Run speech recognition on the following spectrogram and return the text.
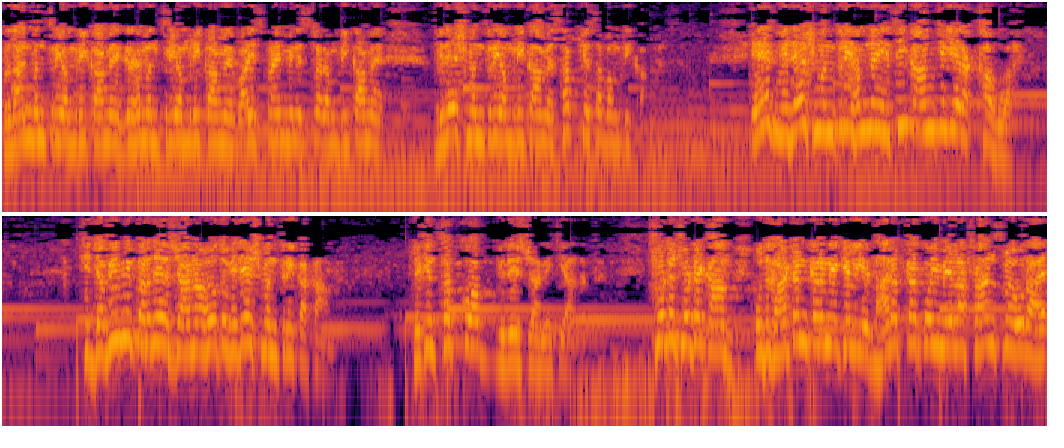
प्रधानमंत्री अमेरिका में, गृह मंत्री अमेरिका में, वाइस प्राइम मिनिस्टर अमेरिका में, विदेश मंत्री अमेरिका में, सबके सब अमेरिका में। एक विदेश मंत्री हमने इसी काम के लिए रखा हुआ है कि जब भी प्रदेश जाना हो तो विदेश मंत्री का काम है। लेकिन सबको अब विदेश जाने की आदत है। छोटे छोटे काम, उद्घाटन करने के लिए भारत का कोई मेला फ्रांस में हो रहा है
